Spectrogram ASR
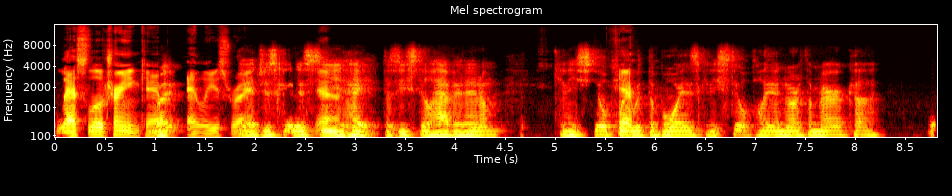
last little training camp Right. at least, right? Yeah, just gonna see. Yeah. Hey, does he still have it in him? Can he still play Yeah. with the boys? Can he still play in North America? We'll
